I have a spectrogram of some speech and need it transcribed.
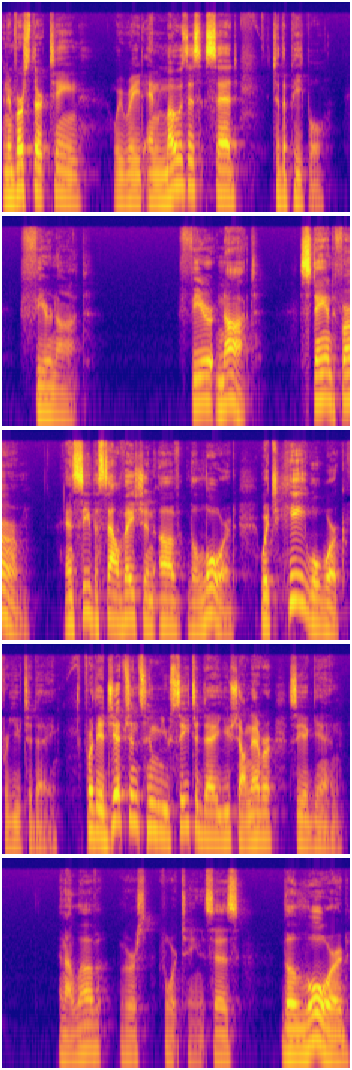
And in verse 13, we read, And Moses said to the people, Fear not. Fear not. Stand firm and see the salvation of the Lord, which he will work for you today. For the Egyptians whom you see today, you shall never see again. And I love verse 14. It says, The Lord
